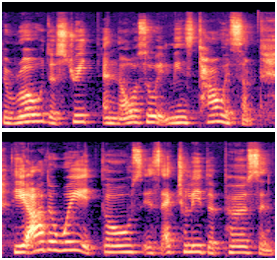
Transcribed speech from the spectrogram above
the road, the street, and also it means Taoism. The other way it goes is actually the person.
